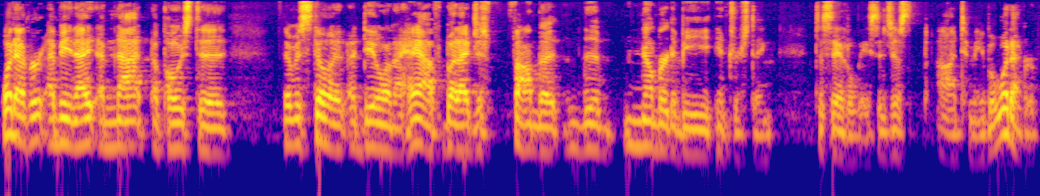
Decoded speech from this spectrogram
whatever. I mean, I, am not opposed to, it was still a, a, deal and a half, but I just found the, the number to be interesting, to say the least. It's just odd to me, but whatever.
